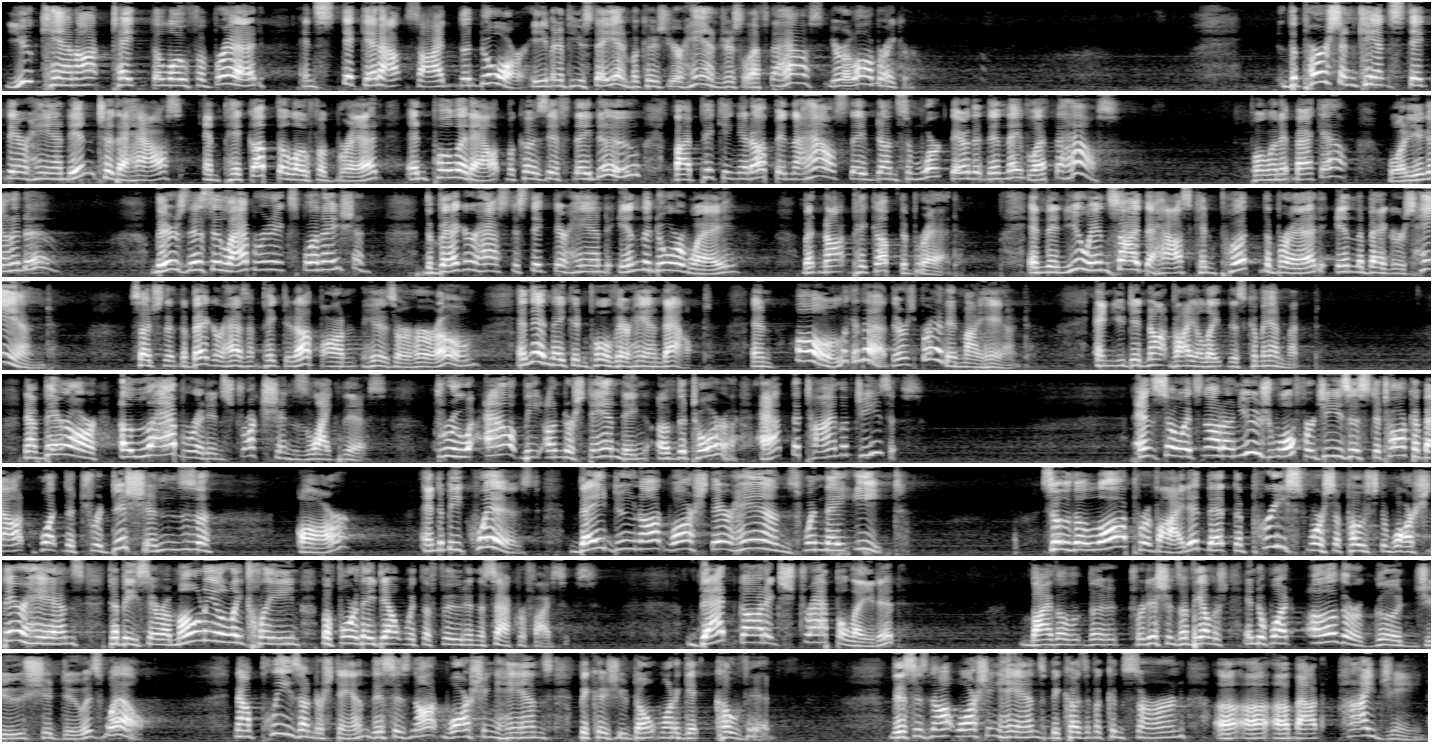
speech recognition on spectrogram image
you cannot take the loaf of bread and stick it outside the door, even if you stay in, because your hand just left the house. You're a lawbreaker. The person can't stick their hand into the house and pick up the loaf of bread and pull it out because if they do, by picking it up in the house, they've done some work there that then they've left the house. Pulling it back out. What are you going to do? there's this elaborate explanation. The beggar has to stick their hand in the doorway, but not pick up the bread. And then you inside the house can put the bread in the beggar's hand, such that the beggar hasn't picked it up on his or her own, and then they can pull their hand out. And, oh, look at that, there's bread in my hand. And you did not violate this commandment. Now, there are elaborate instructions like this throughout the understanding of the Torah at the time of Jesus. And so it's not unusual for Jesus to talk about what the traditions are and to be quizzed. They do not wash their hands when they eat. So the law provided that the priests were supposed to wash their hands to be ceremonially clean before they dealt with the food and the sacrifices. That got extrapolated by the, the traditions of the elders into what other good Jews should do as well. Now, please understand, this is not washing hands because you don't want to get COVID. This is not washing hands because of a concern uh, uh, about hygiene.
